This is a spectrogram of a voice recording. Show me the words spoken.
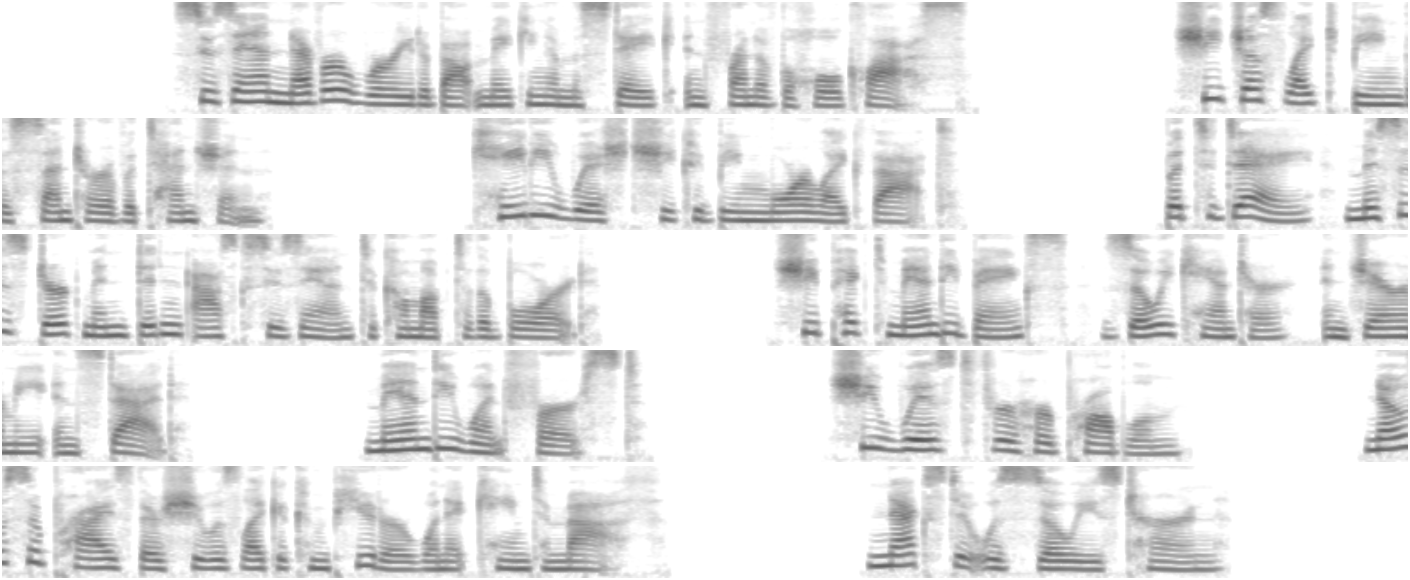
Suzanne never worried about making a mistake in front of the whole class. She just liked being the center of attention. Katie wished she could be more like that. But today, Mrs. Derkman didn't ask Suzanne to come up to the board. She picked Mandy Banks, Zoe Cantor, and Jeremy instead. Mandy went first. She whizzed through her problem. No surprise there she was like a computer when it came to math. Next it was Zoe's turn.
